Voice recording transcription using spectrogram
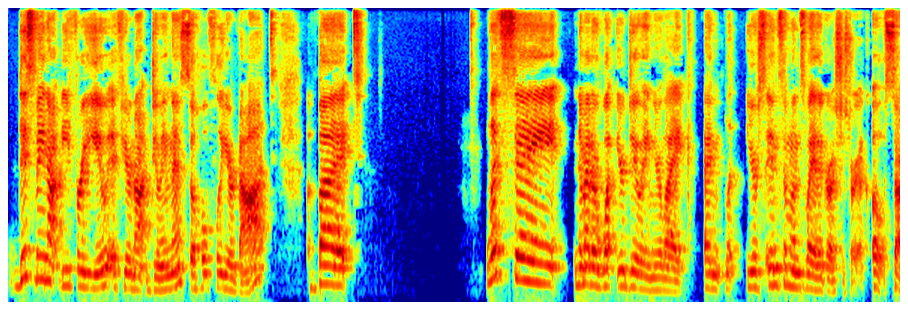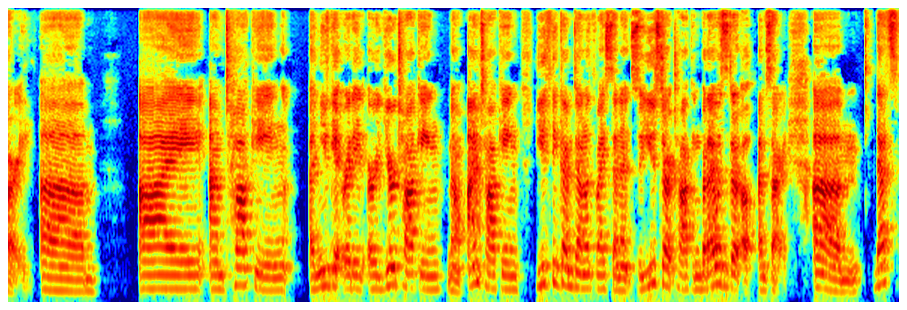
this may not be for you if you're not doing this. So hopefully you're not. But let's say no matter what you're doing, you're like, and you're in someone's way at the grocery store, like, oh, sorry. Um, I am talking and you get ready or you're talking no i'm talking you think i'm done with my sentence so you start talking but i was oh, i'm sorry. Um, that's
